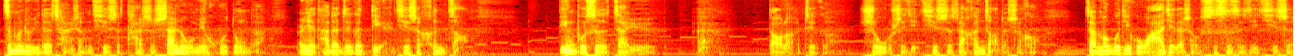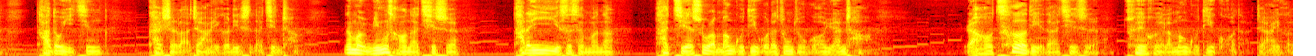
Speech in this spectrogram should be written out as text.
资本主义的产生，其实它是三种文明互动的，而且它的这个点其实很早，并不是在于，呃，到了这个十五世纪，其实在很早的时候，在蒙古帝国瓦解的时候，十四世纪，其实它都已经开始了这样一个历史的进程。那么明朝呢，其实它的意义是什么呢？它结束了蒙古帝国的宗主国元朝，然后彻底的其实摧毁了蒙古帝国的这样一个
